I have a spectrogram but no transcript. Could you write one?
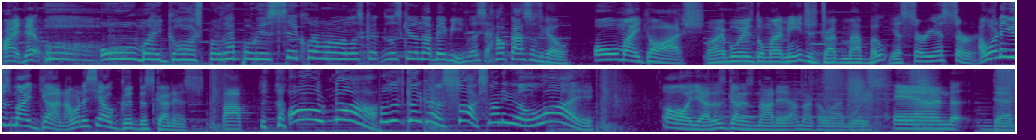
All right, there. Oh my gosh, bro, that boat is sick. Hold on, hold on. Let's get let's get on that baby. Let's. How fast does it go? Oh my gosh. All right, boys, don't mind me. Just driving my boat. Yes, sir. Yes, sir. I want to use my gun. I want to see how good this gun is. Bop. oh, no. Bro, this gun kind of sucks. Not even gonna lie. Oh, yeah, this gun is not it. I'm not gonna lie, boys. And dead.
